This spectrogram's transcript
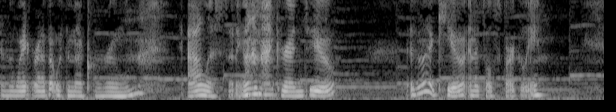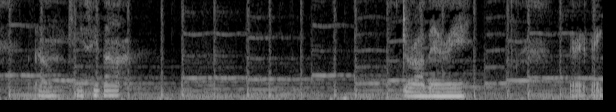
and the White Rabbit with the macaroon. Alice sitting on a macaroon too. Isn't that cute? And it's all sparkly. Um, can you see that? Strawberry. Very, very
